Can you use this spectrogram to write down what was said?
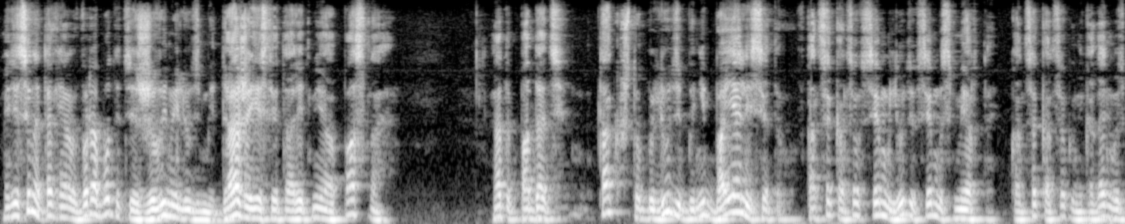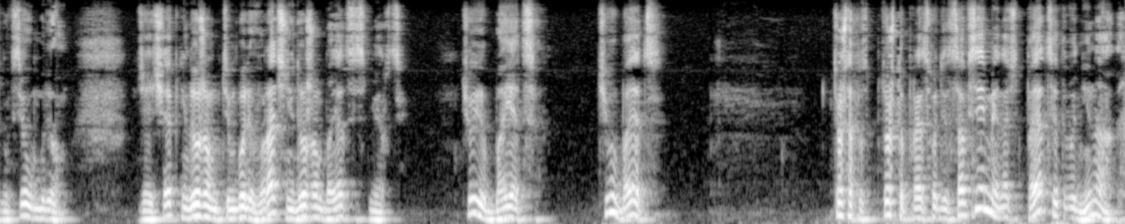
Медицина так не работает. Вы работаете с живыми людьми. Даже если эта аритмия опасная, надо подать так, чтобы люди бы не боялись этого. В конце концов, все мы люди, все мы смертны. В конце концов, никогда-нибудь мы все умрем. Человек не должен, тем более врач, не должен бояться смерти. Чего ее бояться? Чего бояться? То что, то, что происходит со всеми, значит, бояться этого не надо.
